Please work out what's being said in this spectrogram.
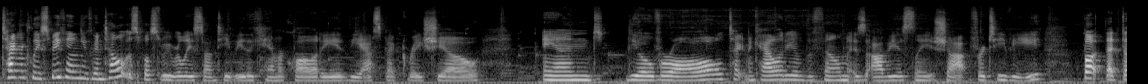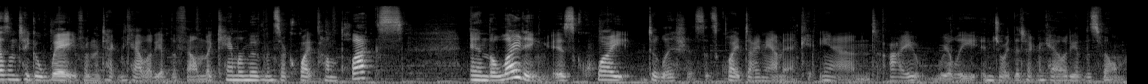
Technically speaking, you can tell it was supposed to be released on TV. The camera quality, the aspect ratio, and the overall technicality of the film is obviously shot for TV, but that doesn't take away from the technicality of the film. The camera movements are quite complex, and the lighting is quite delicious. It's quite dynamic, and I really enjoyed the technicality of this film.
